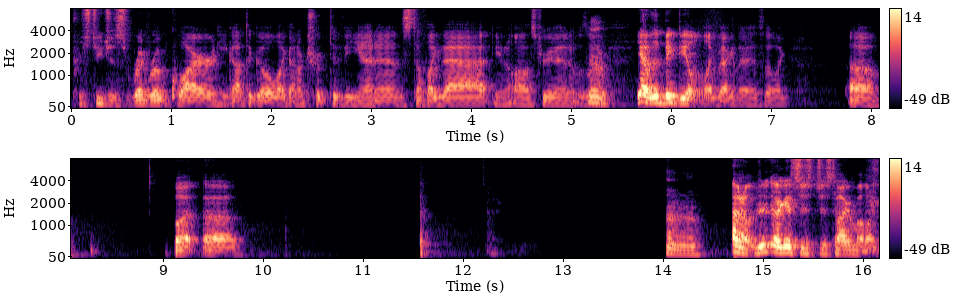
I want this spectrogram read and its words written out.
prestigious Red Robe Choir, and he got to go like on a trip to Vienna and stuff like that, you know, Austria, and it was like, Yeah. yeah, it was a big deal like back in the day. So like, um, but uh, I don't know. I don't know. I guess just just talking about like,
